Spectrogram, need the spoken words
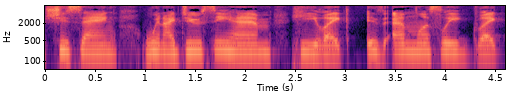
she's saying when I do see him, he like is endlessly like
